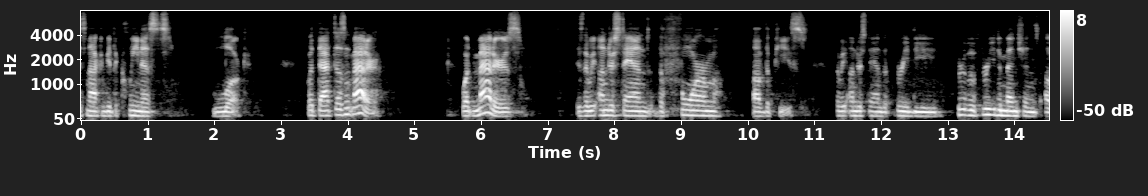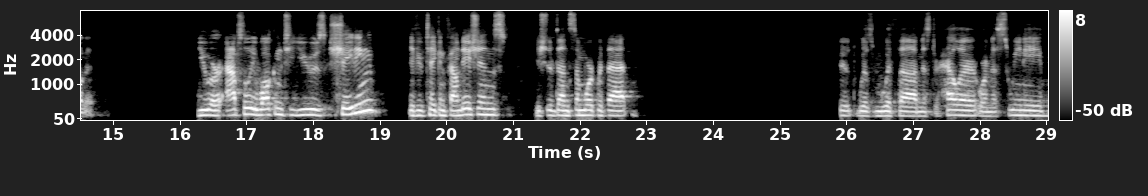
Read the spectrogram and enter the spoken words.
It's not gonna be the cleanest look, but that doesn't matter. What matters is that we understand the form of the piece, that we understand the 3D through the three dimensions of it. You are absolutely welcome to use shading. If you've taken foundations, you should have done some work with that. It was with uh, Mr. Heller or Miss Sweeney,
